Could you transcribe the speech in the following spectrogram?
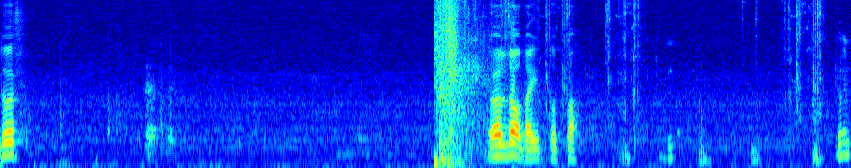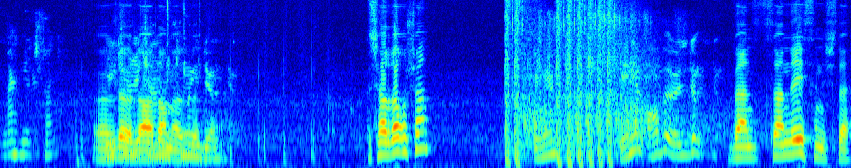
Dur. Öldü o da git tutla. Ölme lütfen. Öldü öldü adam öldü. Dışarıda koşan? Benim. Benim abi öldüm. Ben sen değilsin işte.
